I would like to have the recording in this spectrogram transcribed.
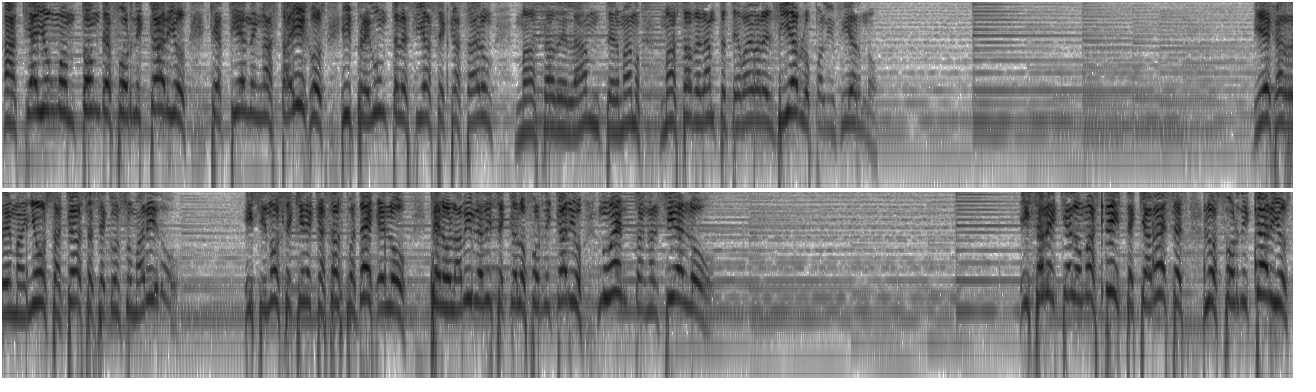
Aquí hay un montón de fornicarios que tienen hasta hijos. Y pregúntele si ya se casaron. Más adelante, hermano. Más adelante te va a llevar el diablo para el infierno. Vieja remañosa, cásese con su marido. Y si no se quiere casar, pues déjelo. Pero la Biblia dice que los fornicarios no entran al cielo. Y sabe que es lo más triste que a veces los fornicarios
